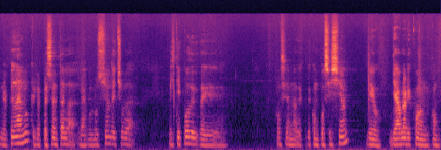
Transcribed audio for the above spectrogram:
en el plano que representa la, la evolución, de hecho, la, el tipo de, de- ¿cómo se llama?, de, de composición. Digo, ya hablaré con, con,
